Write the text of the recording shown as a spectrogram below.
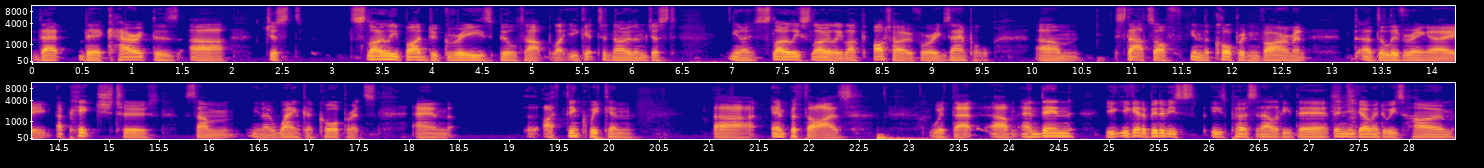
that their characters are just slowly by degrees built up. Like you get to know them just, you know, slowly, slowly. Like Otto, for example, um, starts off in the corporate environment uh, delivering a, a pitch to some, you know, wanker corporates. And I think we can uh, empathize with that. Um, and then you, you get a bit of his his personality there. Then you go into his home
